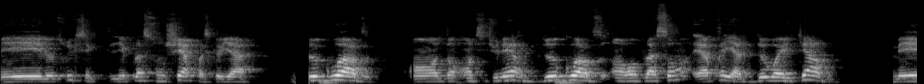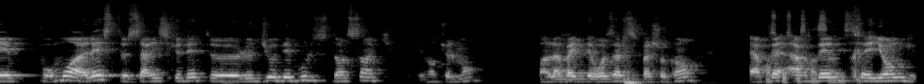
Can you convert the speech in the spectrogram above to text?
Mais le truc, c'est que les places sont chères, parce qu'il y a deux guards en, titulaire, deux guards en remplaçant, et après, il y a deux wildcards. Mais pour moi, à l'Est, ça risque d'être euh, le duo des Bulls dans le 5 éventuellement. Enfin, la vibe des Rosales, c'est pas choquant. Et après, Arden. Trey Young.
